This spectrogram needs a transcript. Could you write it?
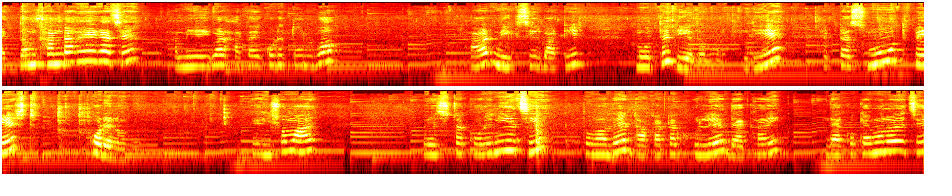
একদম ঠান্ডা হয়ে গেছে, আমি এইবার হাতায় করে তুলবো আর মিক্সির বাটির মধ্যে দিয়ে দেবো। দিয়ে একটা স্মুথ পেস্ট করে নেব। এই সময় পেস্টটা করে নিয়েছি, তোমাদের ঢাকাটা খুলে দেখাই। দেখো কেমন হয়েছে।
